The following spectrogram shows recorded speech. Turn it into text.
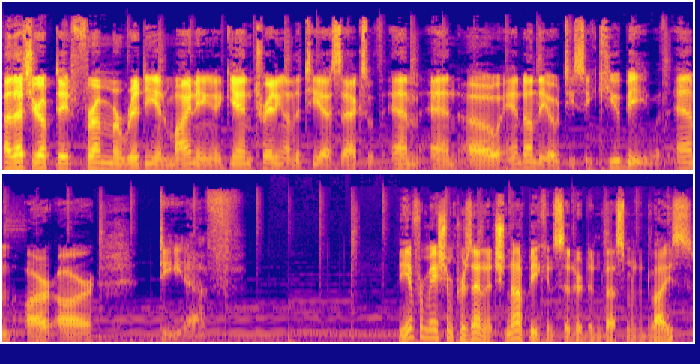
Uh, that's your update from Meridian Mining. Again, trading on the TSX with MNO and on the OTCQB with MRRDF. The information presented should not be considered investment advice.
